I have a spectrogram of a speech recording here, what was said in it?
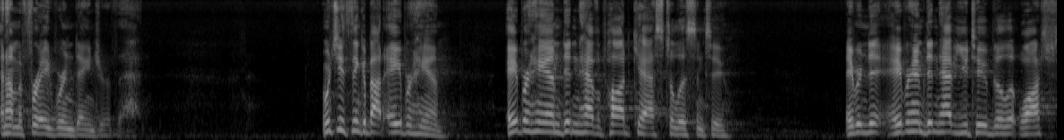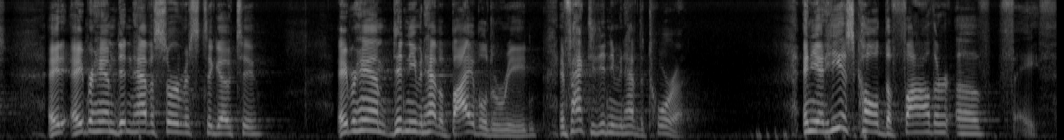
And I'm afraid we're in danger of that. I want you to think about Abraham. Abraham didn't have a podcast to listen to. Abraham didn't have YouTube to watch. Abraham didn't have a service to go to. Abraham didn't even have a Bible to read. In fact, he didn't even have the Torah. And yet he is called the father of faith.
